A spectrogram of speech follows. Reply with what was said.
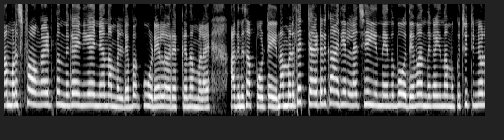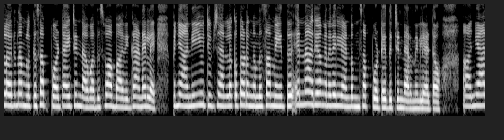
നമ്മൾ സ്ട്രോങ് ആയിട്ട് നിന്ന് കഴിഞ്ഞ് കഴിഞ്ഞാൽ നമ്മളുടെ കൂടെയുള്ളവരൊക്കെ നമ്മളെ അതിന് സപ്പോർട്ട് ചെയ്യും. നമ്മൾ തെറ്റായിട്ടൊരു കാര്യമല്ല ചെയ്യുന്നതെന്ന് ബോധ്യം വന്നു കഴിഞ്ഞാൽ നമുക്ക് ചുറ്റിനുള്ളവർ നമ്മൾക്ക് സപ്പോർട്ടായിട്ടുണ്ടാവും അത് സ്വാഭാവികമാണല്ലേ ഇപ്പം ഞാൻ ഈ യൂട്യൂബ് ചാനലൊക്കെ തുടങ്ങുന്ന സമയത്ത് എന്നെ ആരും അങ്ങനെ വല്ലാണ്ടൊന്നും സപ്പോർട്ട് ചെയ്തിട്ടുണ്ടായിരുന്നില്ല കേട്ടോ. ഞാൻ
